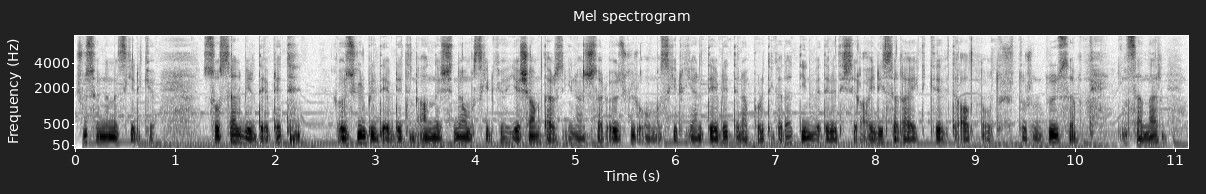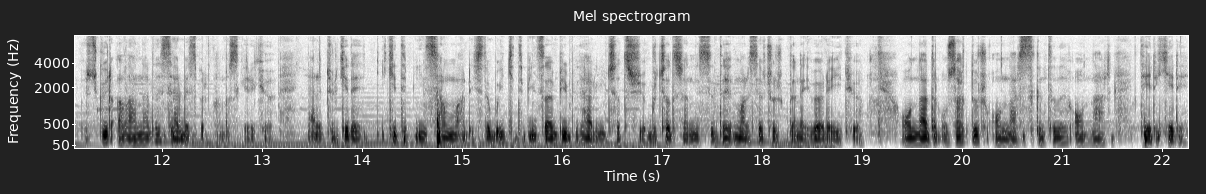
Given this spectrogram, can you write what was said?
şu söylenmesi gerekiyor. Sosyal bir devlet, özgür bir devletin anlayışında olması gerekiyor. Yaşam tarzı, inançlar özgür olması gerekiyor. Yani devlet denen politikada din ve devlet işleri ayrıysa, layıklık devleti altında oluşturulduysa insanlar özgür alanlarda serbest bırakılması gerekiyor. Yani Türkiye'de iki tip insan var. İşte bu iki tip insan birbiriyle her gün çatışıyor. Bu çatışan nesil de maalesef çocuklarına böyle eğitiyor. Onlardan uzak dur. Onlar sıkıntılı. Onlar tehlikeli.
